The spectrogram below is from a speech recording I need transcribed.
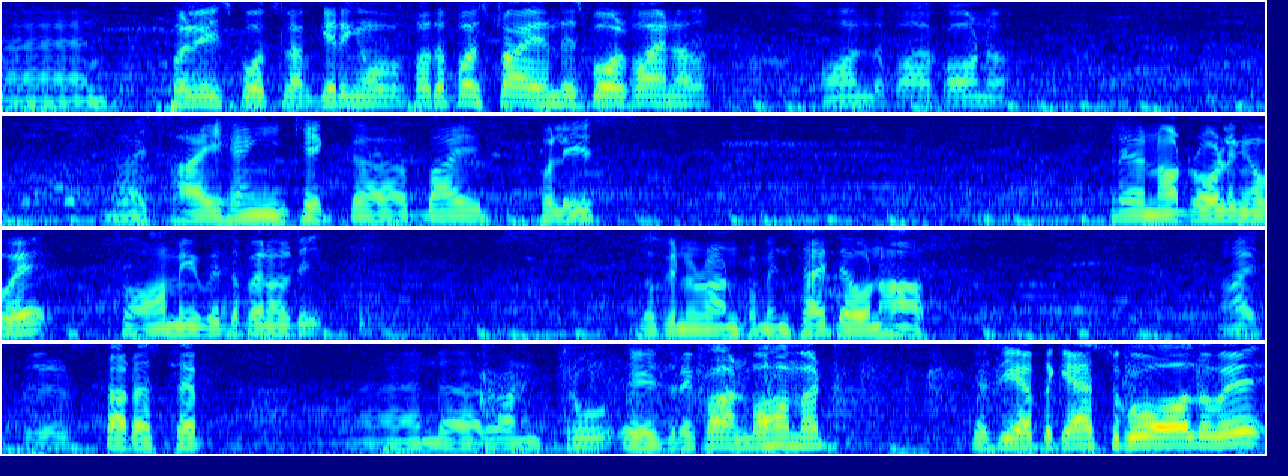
And Police Sports Club getting over for the first try in this bowl final on the far corner. Nice high hanging kick uh, by Police. Player not rolling away, so Army with the penalty. Looking to run from inside their own half. Nice little stutter step. And uh, running through is Rifan Mohammed. Does he have the gas to go all the way?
